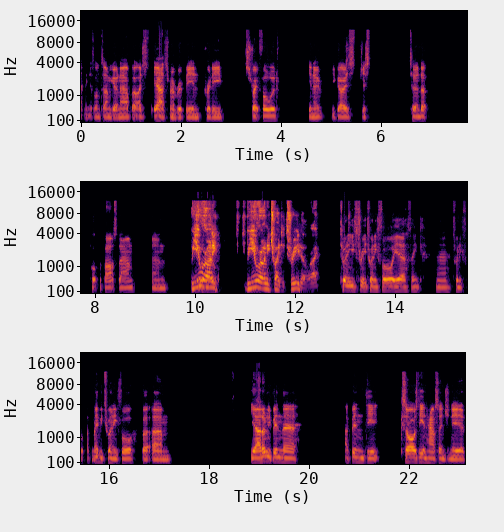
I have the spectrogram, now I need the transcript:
I mean, it's a long time ago now, but I just yeah, I just remember it being pretty straightforward. You know, you guys just turned up, put the parts down, and But you were only, but you were only twenty three though, right? 23 24 yeah i think uh, 24 maybe 24 but um yeah i'd only been there i've been the so i was the in-house engineer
